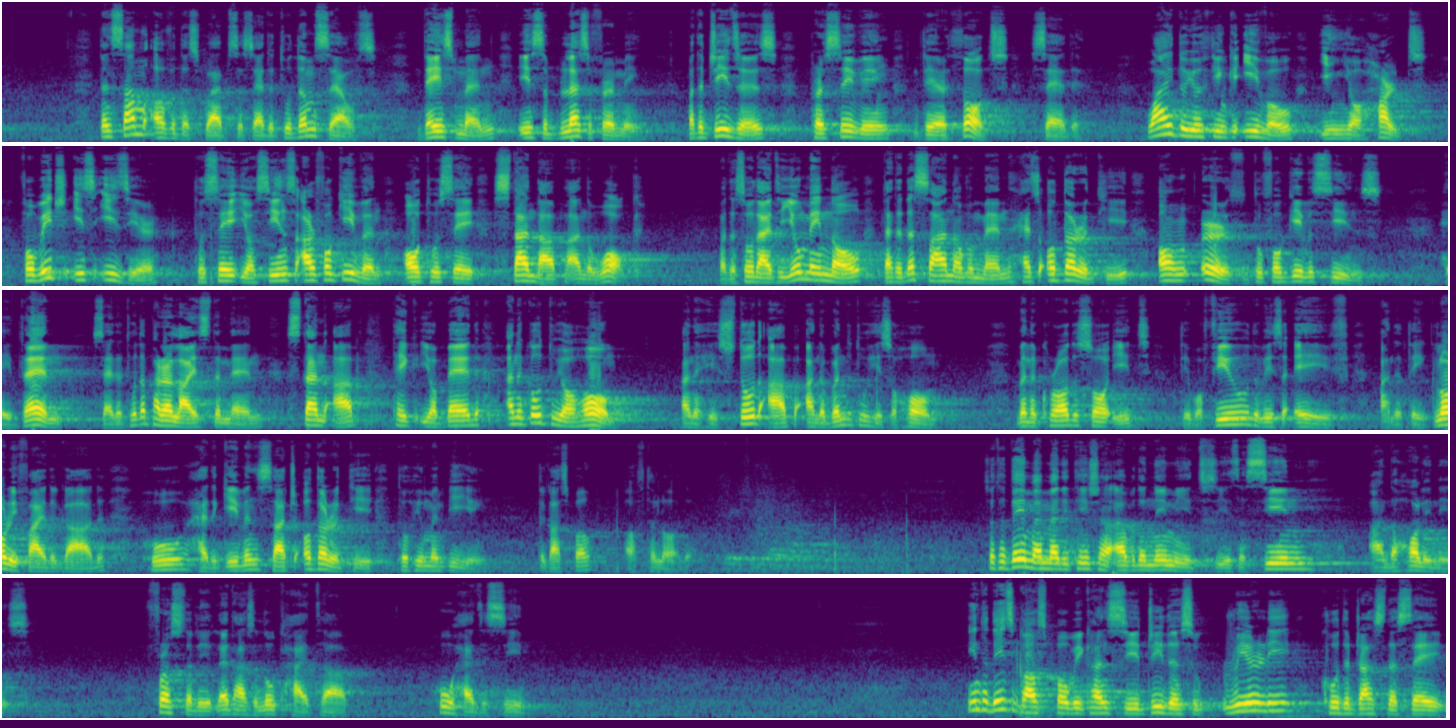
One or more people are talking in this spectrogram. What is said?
Then some of the scribes said to themselves, This man is blaspheming. But Jesus, perceiving their thoughts, said, Why do you think evil in your heart? For which is easier, to say your sins are forgiven, or to say, Stand up and walk? But so that you may know that the Son of Man has authority on earth to forgive sins. He then said to the paralyzed man, Stand up, take your bed, and go to your home. And he stood up and went to his home. When the crowd saw it, they were filled with awe and they glorified God who had given such authority to human beings. The Gospel of the Lord. So today my meditation, I would name it is sin and holiness. Firstly, let us look at uh, who has sinned. In today's gospel, we can see Jesus really could just say,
